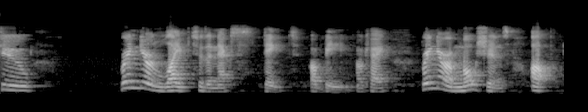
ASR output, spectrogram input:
to bring your life to the next state of being, okay? Bring your emotions up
